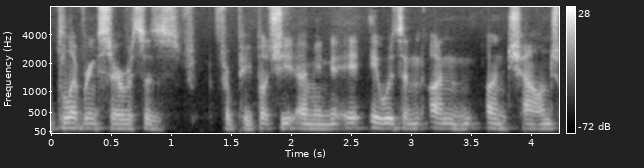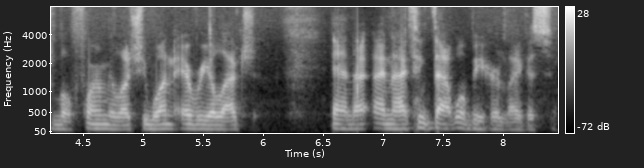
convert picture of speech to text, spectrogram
delivering services for people. She, I mean, it, it was an un, unchallengeable formula. She won every election and I, and I think that will be her legacy.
